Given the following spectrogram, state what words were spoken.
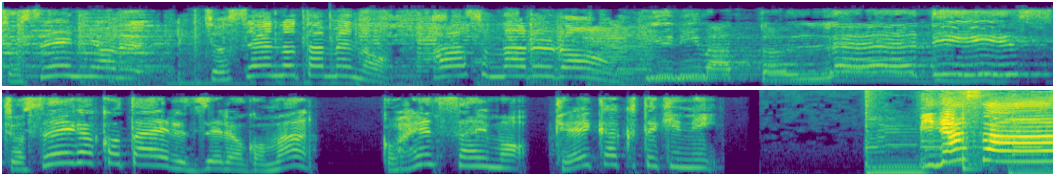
女性による女性のためのーソナルローン。ユニマットレディース。女性が答える05万。ご返済も計画的に。皆さん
